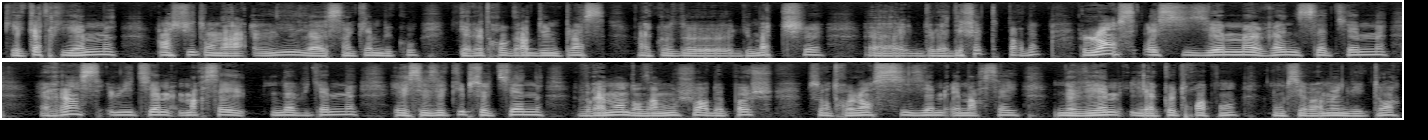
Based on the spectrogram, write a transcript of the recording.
qui est quatrième. Ensuite, on a Lille, cinquième du coup, qui rétrograde d'une place à cause de- du match, euh, de la défaite, pardon. Lens est sixième, Rennes septième, Reims huitième, Marseille neuvième. Et ces équipes se tiennent vraiment dans un mouchoir de poche parce qu'entre Lens sixième et Marseille neuvième, il n'y a que 3 points. Donc c'est vraiment une victoire.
